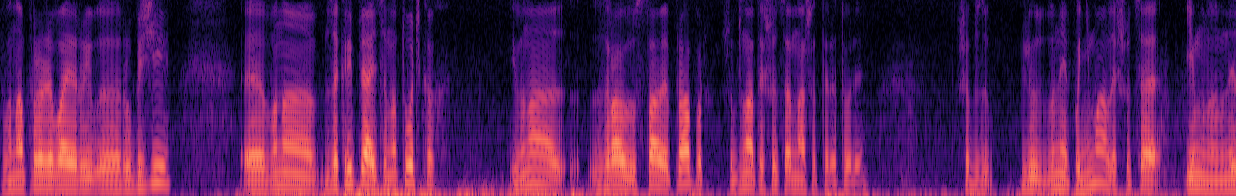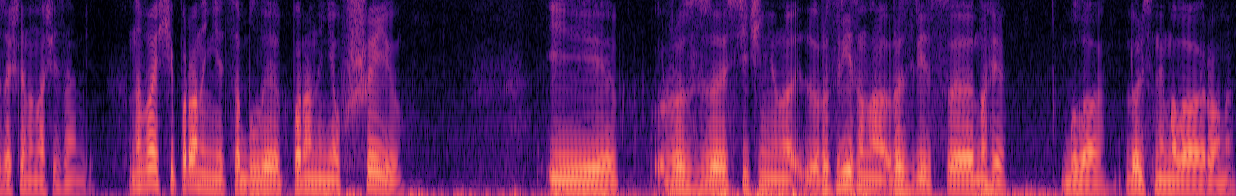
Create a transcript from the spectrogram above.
Вона прориває е, рубежі, вона закріпляється на точках і вона зразу ставить прапор, щоб знати, що це наша територія. Щоб вони розуміли, що це іменно вони зайшли на наші землі. Найважчі поранення це були поранення в шию і розсічення, на- розрізана розріз е, ноги була досить немала рана.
